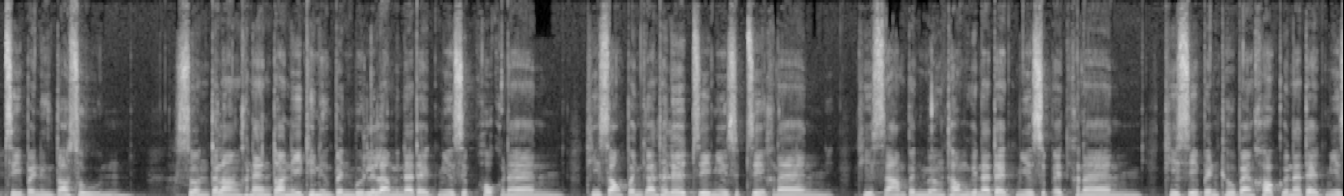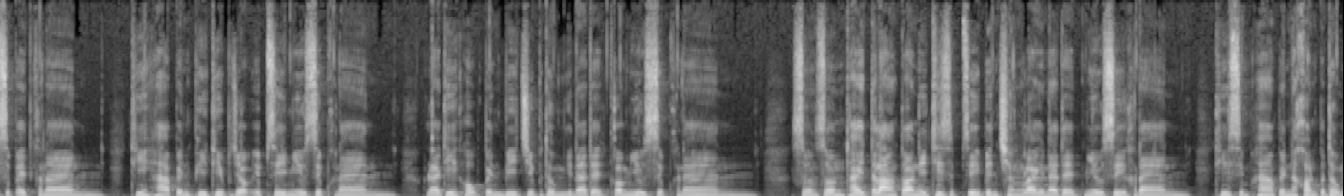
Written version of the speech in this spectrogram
FC ไป 1 ต่อ 0ส่วนตารางคะแนนตอนนี้ที่ 1 เป็นบุรีรัมย์ยูไนเต็ดมีอยู่16 คะแนน ที่ 2 เป็นการทะเล FC มีอยู่14 คะแนน ที่ 3 เป็นเมืองทองยูไนเต็ดมี 11 คะแนน ที่ 4 เป็นทูแบงคอกยูไนเต็ดมี 11 คะแนน ที่ 5 เป็นพีทีประจวบ FC มีอยู่10 คะแนน และที่ 6 เป็น BG ปทุมยูไนเต็ดก็มีอยู่10 คะแนน ส่วนโซนไทยตารางตอนนี้ที่ 14 เป็นเชียงรายยูไนเต็ดมีอยู่4คะแนน ที่ 15 เป็นนครปฐม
